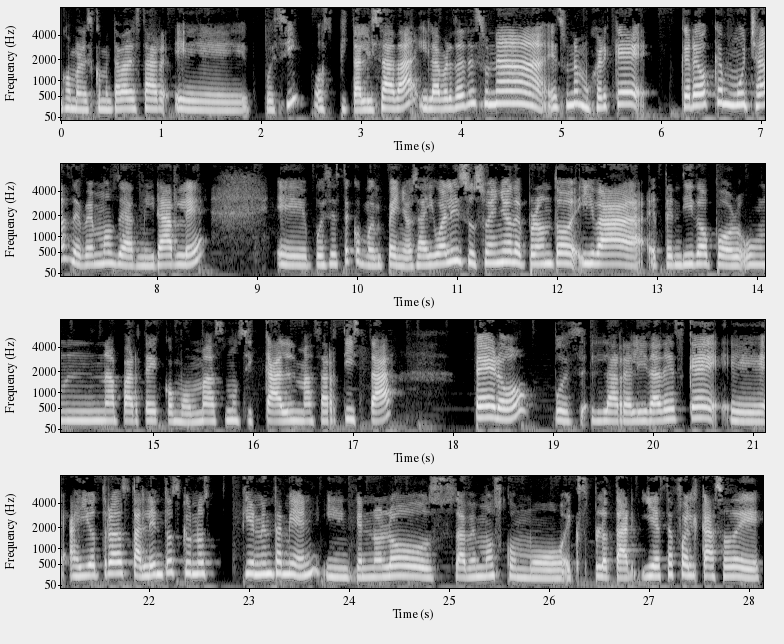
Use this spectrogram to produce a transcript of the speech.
como les comentaba, de estar, eh, pues sí, hospitalizada. Y la verdad es una, es una mujer que creo que muchas debemos de admirarle eh, pues este como empeño, o sea, igual y su sueño de pronto iba tendido por una parte como más musical, más artista, pero pues la realidad es que eh, hay otros talentos que unos tienen también y que no los sabemos cómo explotar. Y este fue el caso de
